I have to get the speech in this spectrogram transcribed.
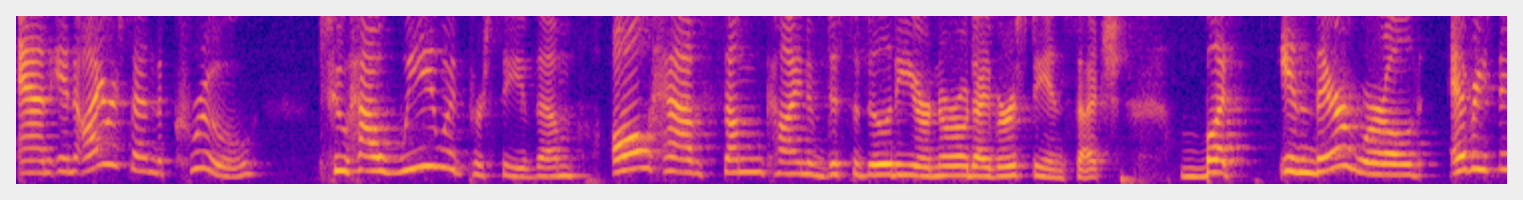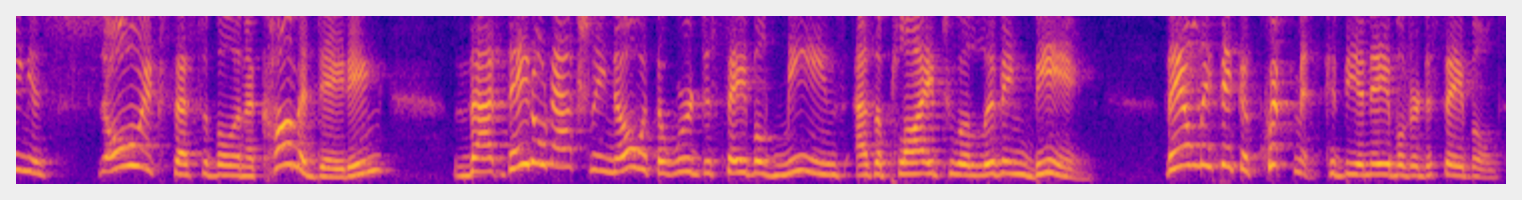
And in Iris and the crew, to how we would perceive them, all have some kind of disability or neurodiversity and such. But in their world, everything is so accessible and accommodating that they don't actually know what the word disabled means as applied to a living being. They only think equipment could be enabled or disabled.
